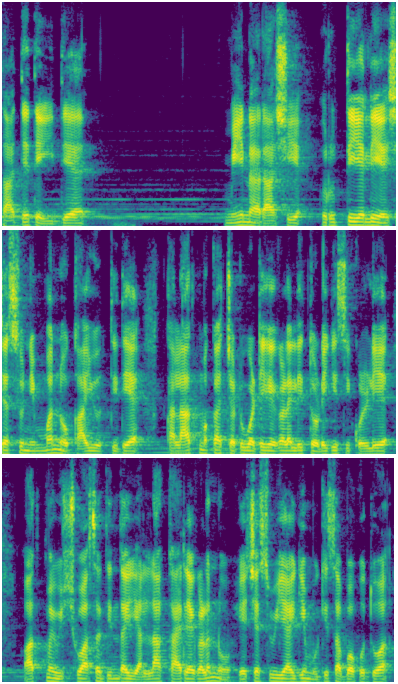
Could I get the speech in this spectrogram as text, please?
ಸಾಧ್ಯತೆ ಇದೆ. ಮೀನರಾಶಿ, ವೃತ್ತಿಯಲ್ಲಿ ಯಶಸ್ಸು ನಿಮ್ಮನ್ನು ಕಾಯುತ್ತಿದೆ. ಕಲಾತ್ಮಕ ಚಟುವಟಿಕೆಗಳಲ್ಲಿ ತೊಡಗಿಸಿಕೊಳ್ಳಿ. ಆತ್ಮವಿಶ್ವಾಸದಿಂದ ಎಲ್ಲ ಕಾರ್ಯಗಳನ್ನು ಯಶಸ್ವಿಯಾಗಿ ಮುಗಿಸಬಹುದು.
